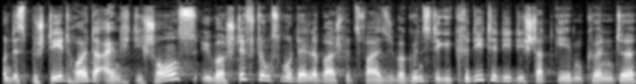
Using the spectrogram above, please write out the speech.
Und es besteht heute eigentlich die Chance, über Stiftungsmodelle beispielsweise, über günstige Kredite, die die Stadt geben könnte,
